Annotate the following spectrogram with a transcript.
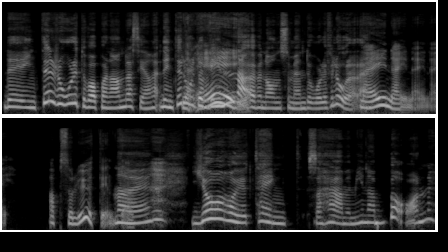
Det är inte roligt att vara på den andra sidan. Det är inte roligt att Nej. vinna över någon som är en dålig förlorare. Nej, nej, nej, nej. Absolut inte. Nej. Jag har ju tänkt så här med mina barn.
